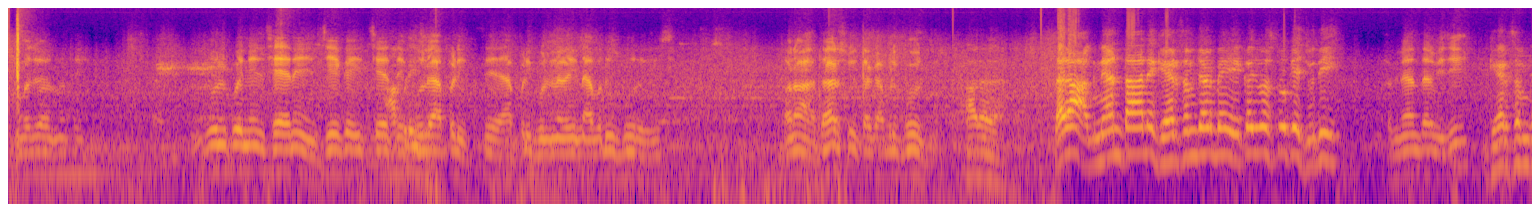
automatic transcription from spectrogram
સમજવાનું નથી. ભૂલ કોઈની છે નહીં. જે કઈ છે તે ભૂલ આપણી જ છે. આપણી ભૂલ ને લઈને આ બધું ભૂલ રહ્યું છે. આનો આધાર શું તક આપણી ભૂલ? હા દાદા. દાદા અજ્ઞાનતા અને ગેર સમજણ બે એક જ વસ્તુ કે જુદી? અજ્ઞાનતા બીજી? ગેર ગેરસમજ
